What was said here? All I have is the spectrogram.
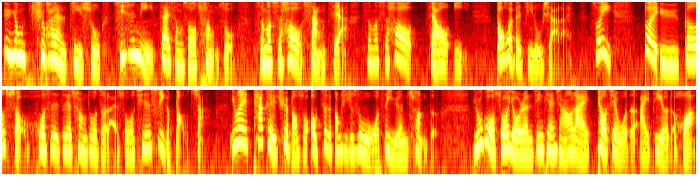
运用区块链的技术，其实你在什么时候创作、什么时候上架、什么时候交易，都会被记录下来。所以对于歌手或是这些创作者来说，其实是一个保障，因为它可以确保说，哦，这个东西就是我自己原创的。如果说有人今天想要来剽窃我的 idea 的话，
